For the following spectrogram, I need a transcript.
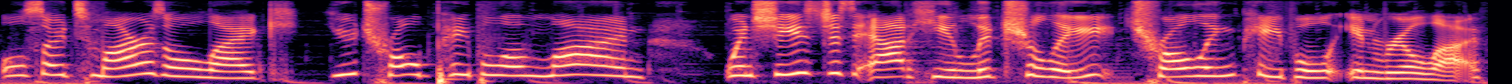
Also, Tamara's all like, you troll people online when she's just out here literally trolling people in real life.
